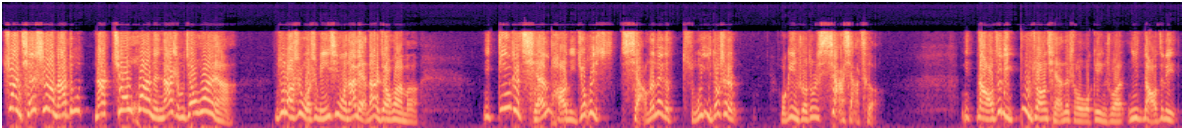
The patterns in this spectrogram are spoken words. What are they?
赚钱是要拿东拿交换的，你拿什么交换呀？你说老师，我是明星，我拿脸蛋交换吗？你盯着钱跑，你就会想的那个主意都是，我跟你说都是下下策。你脑子里不装钱的时候，我跟你说，你脑子里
